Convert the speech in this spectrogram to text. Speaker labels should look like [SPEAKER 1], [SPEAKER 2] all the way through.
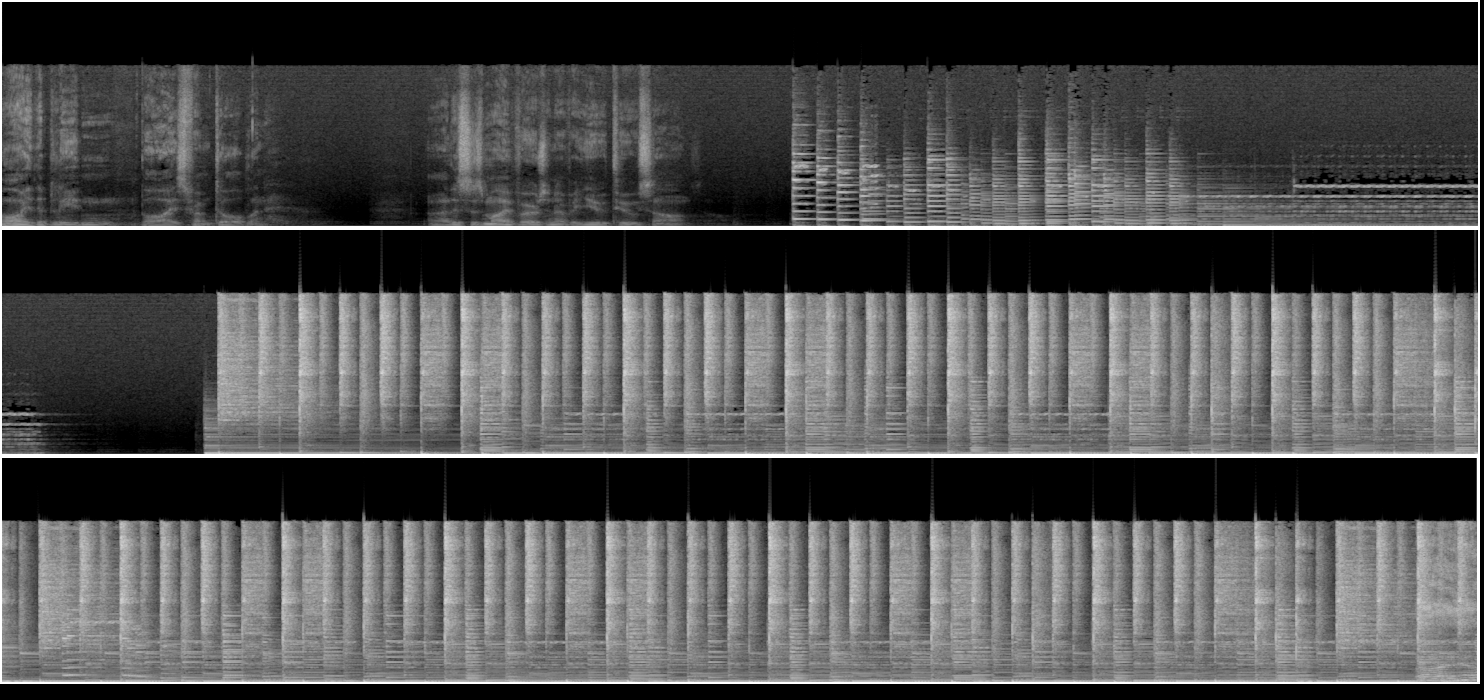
[SPEAKER 1] Oi, the bleeding boys from Dublin. Uh, this is my version of a U2 song. 말야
